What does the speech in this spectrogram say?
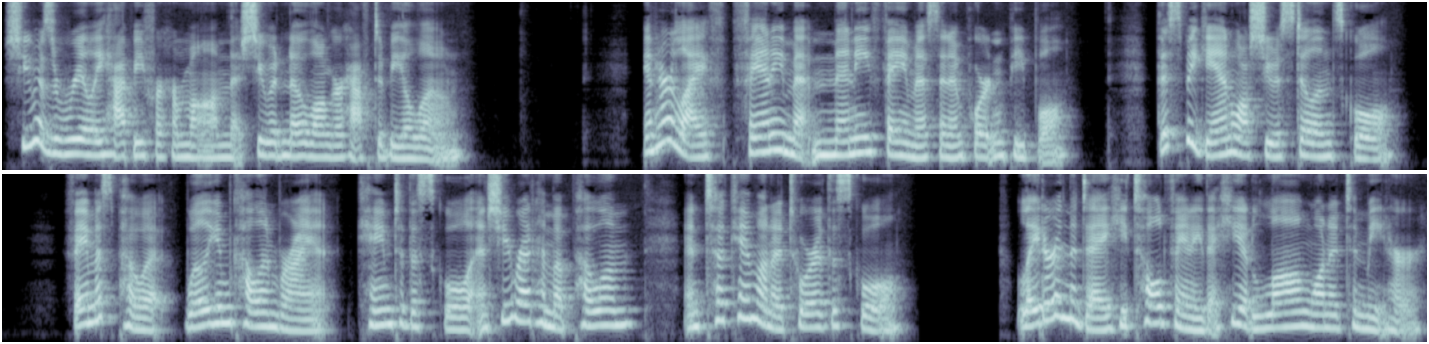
She was really happy for her mom that she would no longer have to be alone. In her life, Fanny met many famous and important people. This began while she was still in school. Famous poet William Cullen Bryant came to the school and she read him a poem and took him on a tour of the school. Later in the day, he told Fanny that he had long wanted to meet her.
